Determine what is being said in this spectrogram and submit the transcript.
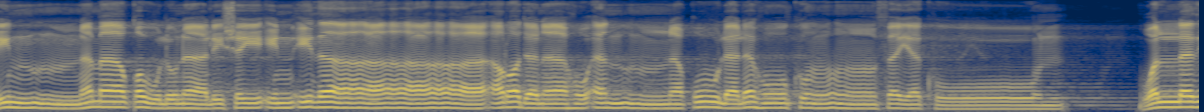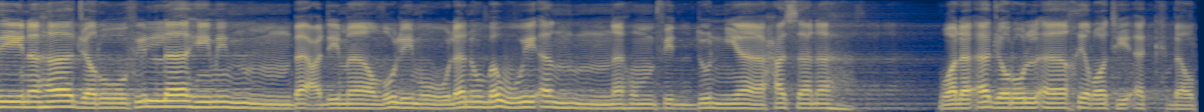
إنما قولنا لشيء إذا أردناه أن نقول له كن فيكون. والذين هاجروا في الله من بعد ما ظلموا لنبوئنهم في الدنيا حسنة ولأجر الآخرة أكبر.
